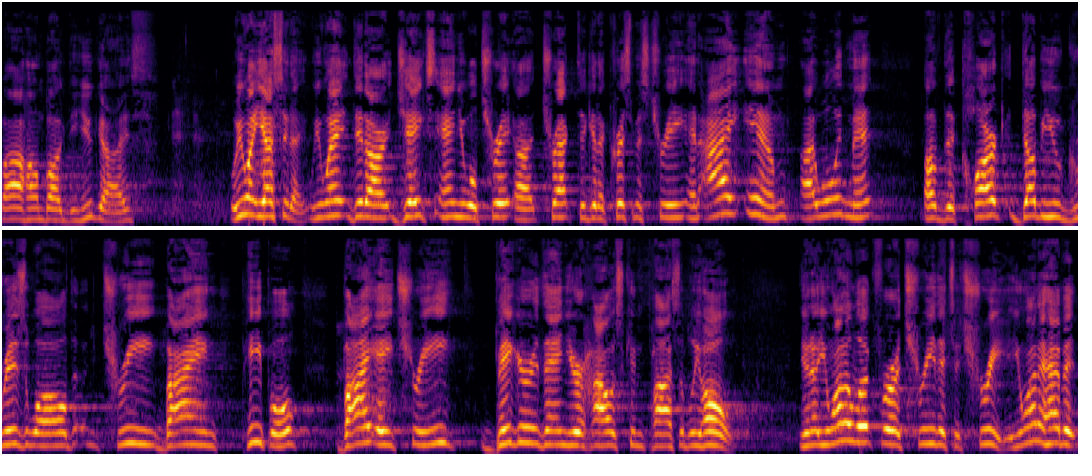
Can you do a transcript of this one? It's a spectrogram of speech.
Bah humbug to you guys. We went yesterday. We went, did our Jake's annual tri- uh, trek to get a Christmas tree, and I am, I will admit, of the Clark W. Griswold tree buying people. Buy a tree bigger than your house can possibly hold. You know, you want to look for a tree that's a tree. You want to have it,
